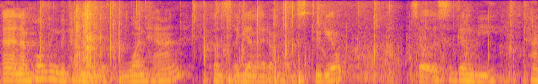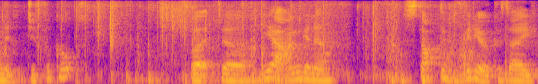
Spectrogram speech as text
And I'm holding the camera with one hand because again I don't have a studio. So this is gonna be kind of difficult. But uh, yeah, I'm gonna stop the video because I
